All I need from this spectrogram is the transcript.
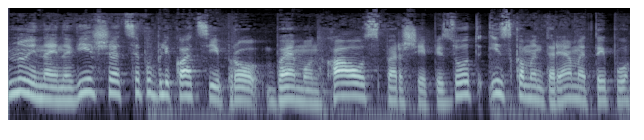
Ну і найновіше це публікації про Бемон Хаус, перший епізод, із коментарями типу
